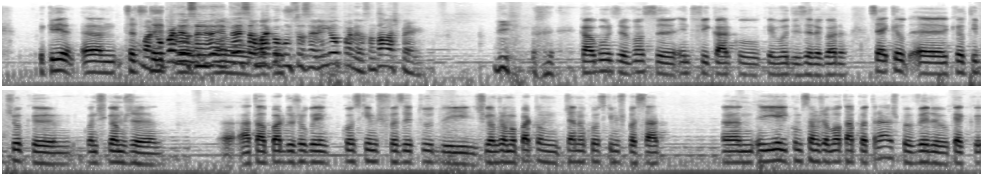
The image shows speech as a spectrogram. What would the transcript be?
eu queria. Um, o Michael perdeu-se. Atenção, o Michael começou-se a rir, ele perdeu-se, não estava à espera. Diz. que alguns vão se identificar com o que eu vou dizer agora. Se é aquele, é aquele tipo de jogo que quando chegamos a, a, à tal parte do jogo em que conseguimos fazer tudo e chegamos a uma parte onde já não conseguimos passar. Um, e aí começamos a voltar para trás para ver o que é que,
